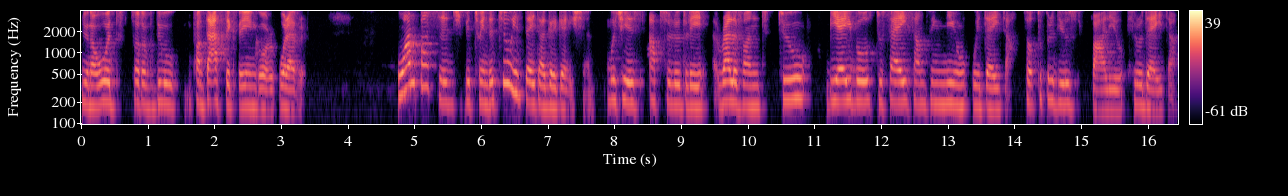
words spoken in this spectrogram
you know would sort of do fantastic thing or whatever. One passage between the two is data aggregation, which is absolutely relevant to be able to say something new with data. So to produce value through data.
